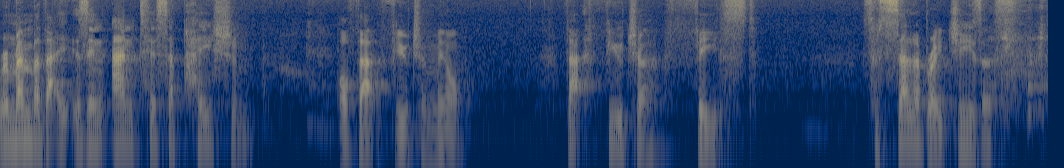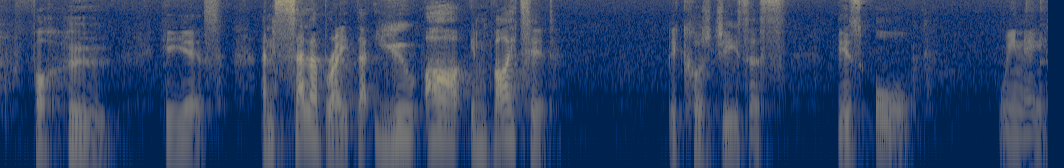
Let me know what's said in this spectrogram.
Remember that it is in anticipation of that future meal, that future feast. So celebrate Jesus for who he is and celebrate that you are invited because Jesus is all we need.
